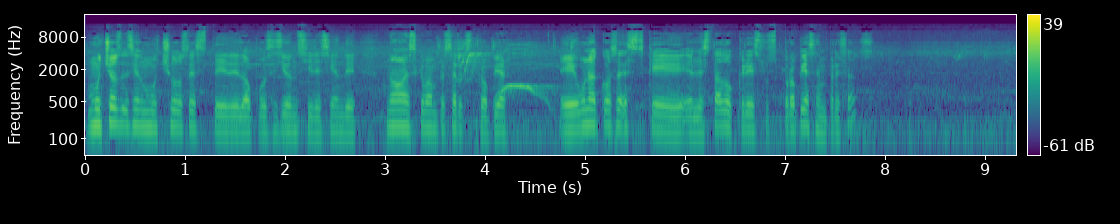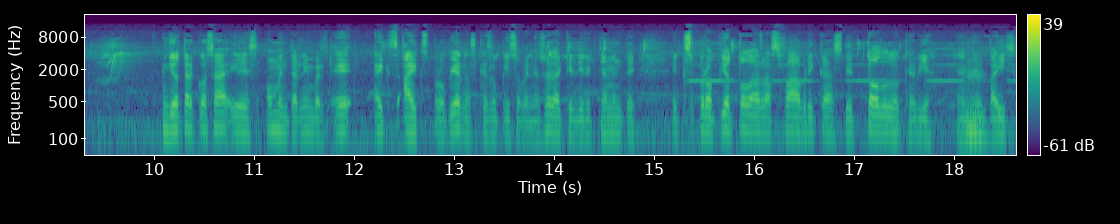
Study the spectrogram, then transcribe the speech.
muchos decían, muchos este, de la oposición sí decían de, no, es que va a empezar a expropiar. Eh, una cosa es que el Estado cree sus propias empresas y otra cosa es aumentar la inversión, eh, a expropiarlas, que es lo que hizo Venezuela, que directamente expropió todas las fábricas de todo lo que había en el Mm. país.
